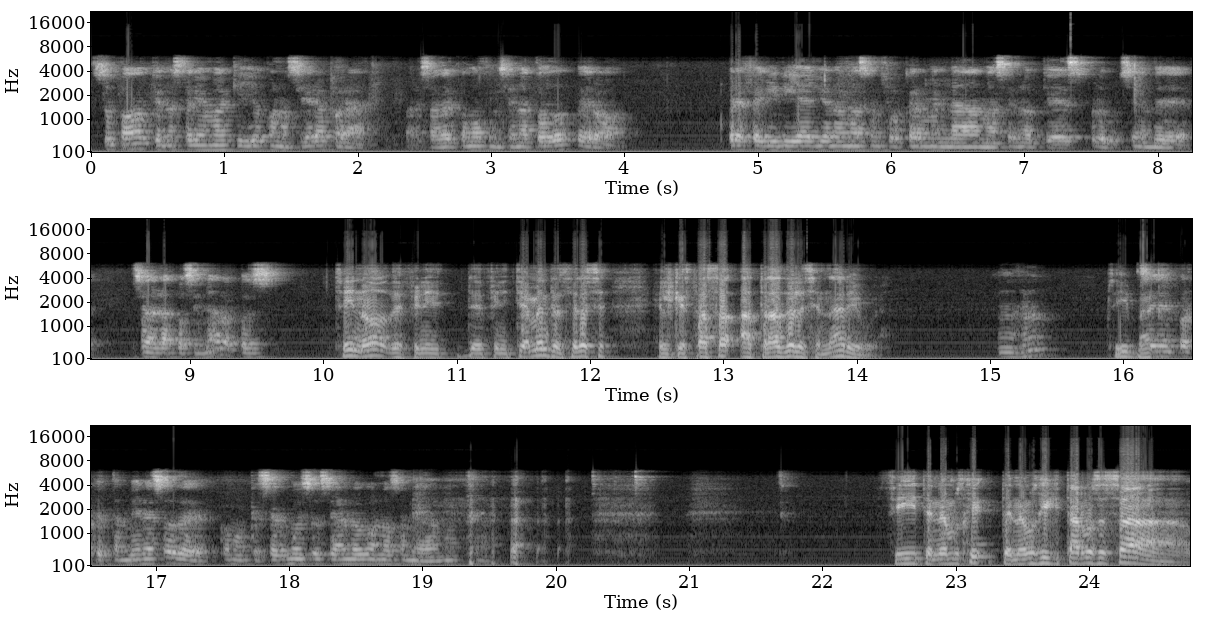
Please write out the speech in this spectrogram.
supongo que no estaría mal que yo conociera para, para saber cómo funciona todo pero preferiría yo nada más enfocarme nada más en lo que es producción de o sea en la cocinada pues Sí, no, defini- definitivamente ser ese, el que estás atrás del escenario, güey. ujú. Sí, sí porque también eso de como que ser muy social luego no se me da mucho Sí, tenemos que tenemos que quitarnos esa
